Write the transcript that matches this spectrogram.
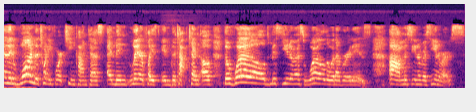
and then won the 2014 contest, and then later placed in the top 10 of the World Miss Universe World or whatever it is, um, Miss Universe Universe.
